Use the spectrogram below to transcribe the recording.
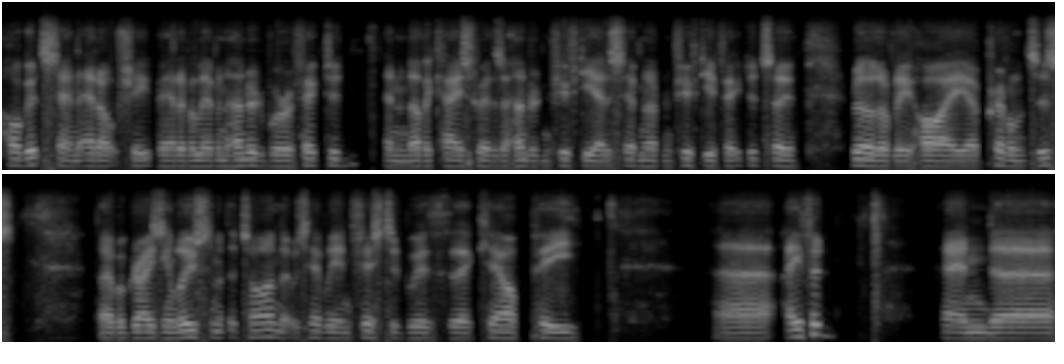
hoggets and adult sheep out of 1100 were affected and another case where there's 150 out of 750 affected so relatively high uh, prevalences. They were grazing lucerne at the time that was heavily infested with uh, cowpea uh, aphid and uh,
